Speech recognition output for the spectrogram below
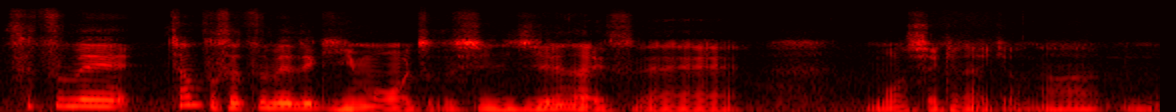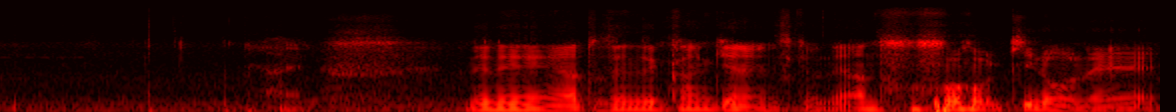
説明、ちゃんと説明できひんもん、ちょっと信じれないですね。申し訳ないけどな。うん、はい。でね、あと全然関係ないんですけどね、あの 昨日ね、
